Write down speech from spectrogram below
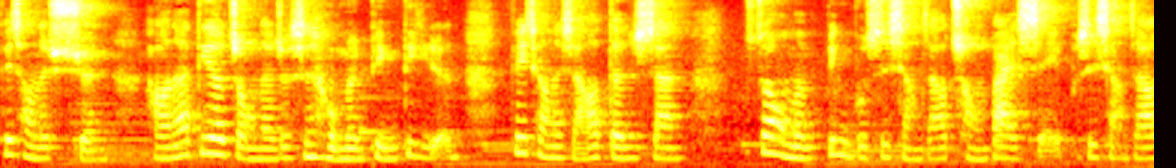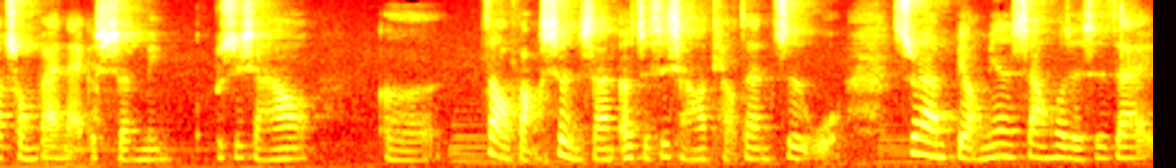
非常的玄。好，那第二种呢，就是我们平地人非常的想要登山，虽然我们并不是想着要崇拜谁，不是想着要崇拜哪个神明，不是想要呃造访圣山，而只是想要挑战自我。虽然表面上或者是在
